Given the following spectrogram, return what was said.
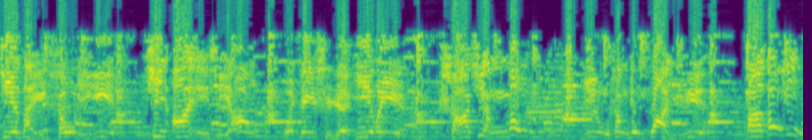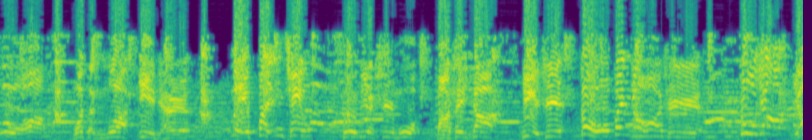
接在手里，心暗想：我真是一位傻相公，一路上用话语打动我，我怎么一点没分清？此别师母马身下一直狗奔着是朱家阳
